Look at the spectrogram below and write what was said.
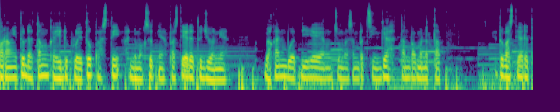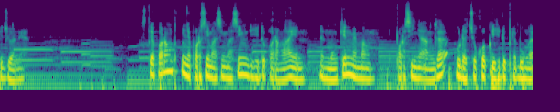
orang itu datang ke hidup lo itu pasti ada maksudnya, pasti ada tujuannya. Bahkan buat dia yang cuma sempat singgah tanpa menetap, itu pasti ada tujuannya. Setiap orang tuh punya porsi masing-masing di hidup orang lain, dan mungkin memang porsinya Angga udah cukup di hidupnya Bunga.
